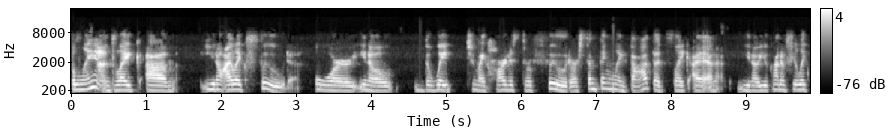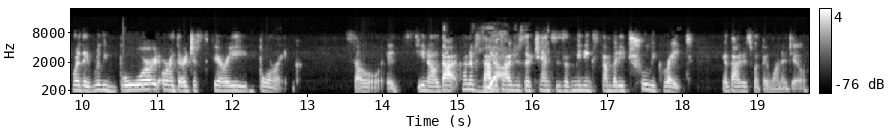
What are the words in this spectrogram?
bland, like, um, you know, I like food, or, you know, the way to my heart is through food, or something like that. That's like, I, and, you know, you kind of feel like were they really bored or they're just very boring. So it's, you know, that kind of yeah sabotages their chances of meeting somebody truly great if that is what they want to do.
